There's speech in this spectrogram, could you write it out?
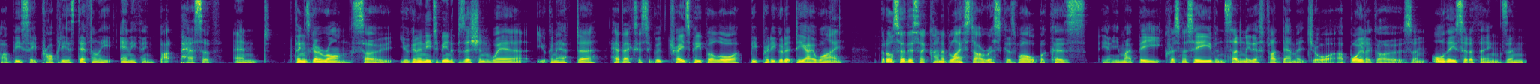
obviously property is definitely anything but passive and things go wrong. So you're going to need to be in a position where you're going to have to have access to good tradespeople or be pretty good at DIY. But also there's a kind of lifestyle risk as well because you know, you might be Christmas Eve and suddenly there's flood damage or a boiler goes and all these sort of things. And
